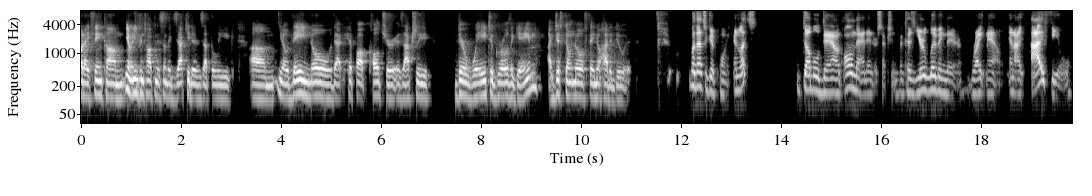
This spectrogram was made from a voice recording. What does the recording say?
but i think um, you know and even talking to some executives at the league um, you know they know that hip hop culture is actually their way to grow the game. I just don't know if they know how to do it. But that's a good point. and let's double down on that intersection because you're living there right now. And i i feel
